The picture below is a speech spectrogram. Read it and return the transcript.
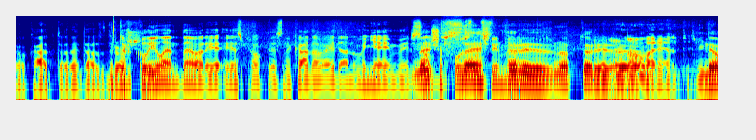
Kaut kādu to nedaudz drošu. Tur Cleveland nevar iesprāgties nekādā veidā. Nu, viņiem ir nu, seši puses. Tur ir, nu, tur ir, nu, nav variantu. Nu,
